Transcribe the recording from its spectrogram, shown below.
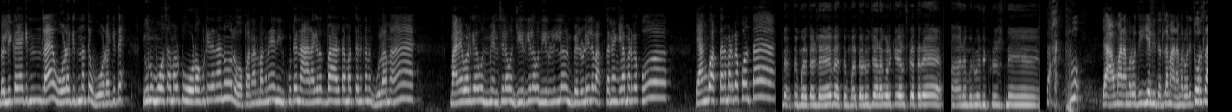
ನಲ್ಲಿಕಾಯಾಗಿದ್ದಿಲ್ಲ ಓಡೋಗಿದ್ದಂತೆ ಓಡೋಗಿದ್ದೆ ಇವನು ಮೋಸ ಮಾಡ್ಬಿಟ್ಟು ಓಡೋಗ್ಬಿಟ್ಟಿದೆ ನಾನು. ಲೋಪ ನನ್ನ ಮಗನೇ, ನಿನ್ ಕೂಟೆ ನಾನಾಗಿರೋದು ಬಾಳ್ಟ ಮಾಡ್ತೇನೆ ಕಣ, ಗುಲಾಮ. ಮನೆ ಒಳಗೆ ಒಂದು ಮೆಣಸಿಲ್ಲ, ಒಂದು ಜೀರಿಗಿಲ್ಲ, ಒಂದು ಈರುಳ್ಳಿಲ್ಲ, ಒಂದು ಬೆಳ್ಳುಳ್ಳಿ ಇಲ್ಲ ವಾಗ್ತಾನೆ ಹೆಂಗ್ಲ ಮಾಡಬೇಕು? ಹೆಂಗ್ ವಾಗ್ತಾನೆ ಮಾಡ್ಬೇಕು ಅಂತ? ಮೆತ್ತಗ್ ಮಾತಾಡ್ಲೆ ಮೆತ್ತಗ್ ಮಾತಾಡು ಜನಗಳು ಕೇಳಿಸ್ಕೊತಾರೆ ಮಾನ ಮರುವದಿ ಪ್ರಶ್ನೆ. ಥು, ಯಾವ ಮನ ಮರೋದಿ ಎಲ್ಲಿದ್ದಲ್ಲ ಮನ ಮರೋದಿ ತೋರ್ಸ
